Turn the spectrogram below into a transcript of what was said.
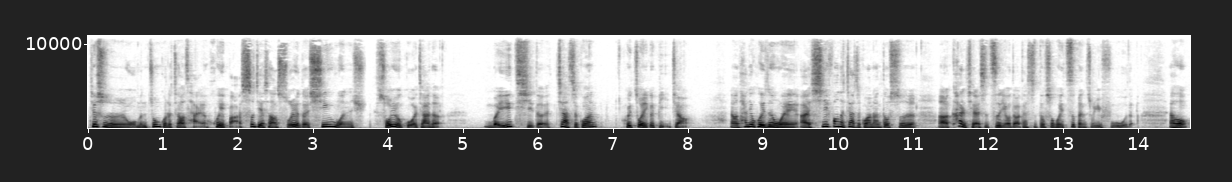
就是我们中国的教材会把世界上所有的新闻、所有国家的媒体的价值观会做一个比较，然后他就会认为，啊、西方的价值观呢都是呃看起来是自由的，但是都是为资本主义服务的。然后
